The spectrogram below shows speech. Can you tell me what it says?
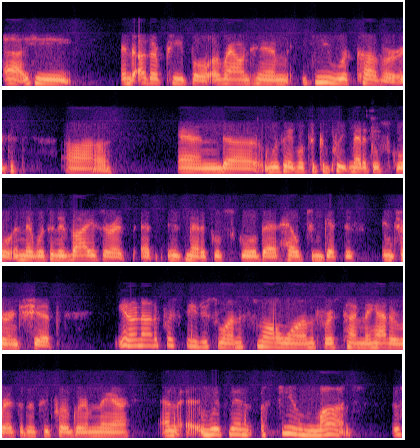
uh, he and other people around him, he recovered uh, and uh, was able to complete medical school. And there was an advisor at, at his medical school that helped him get this internship. You know, not a prestigious one, a small one. The first time they had a residency program there, and uh, within a few months, the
